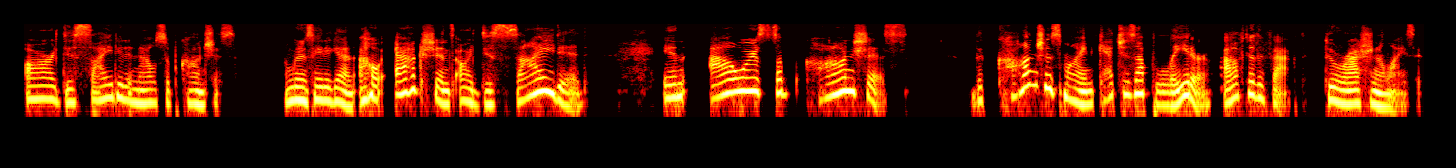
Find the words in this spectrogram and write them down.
are decided in our subconscious. I'm going to say it again. Our actions are decided in our subconscious. The conscious mind catches up later after the fact to rationalize it.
